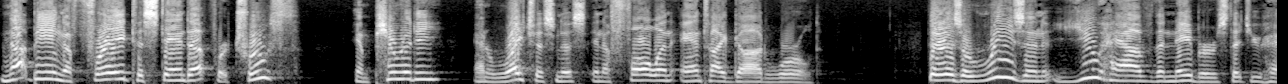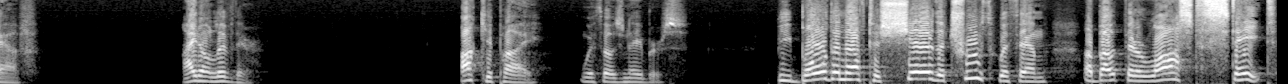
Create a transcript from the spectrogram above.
not being afraid to stand up for truth and purity and righteousness in a fallen anti God world. There is a reason you have the neighbors that you have. I don't live there occupy with those neighbors. Be bold enough to share the truth with them about their lost state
